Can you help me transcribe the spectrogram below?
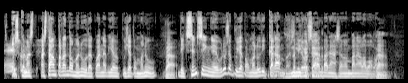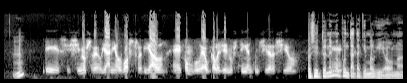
Eh? És que estàvem parlant del menú, de quan havia pujat el menú. Clar. Dic, 105 euros ha pujat el menú, dic, caramba, Una i mica llavors se me'n va anar, se me'n va anar la bola. Clar. Eh? I si, si no sabeu ja ni el vostre dial, eh, com voleu que la gent us tingui en consideració? Però si ho tenim Eh? apuntat aquí amb el guió, home,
